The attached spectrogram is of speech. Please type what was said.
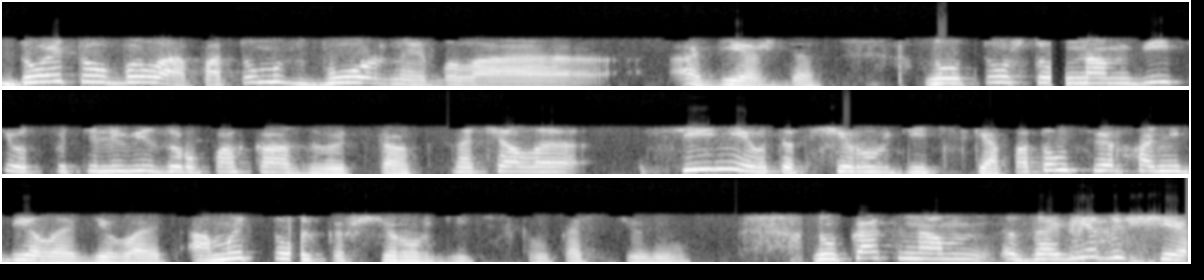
до этого была, потом сборная была одежда. Но то, что нам, видите, вот по телевизору показывают, как сначала синий вот этот хирургический, а потом сверху они белый одевают, а мы только в хирургическом костюме. Ну, как нам заведующий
